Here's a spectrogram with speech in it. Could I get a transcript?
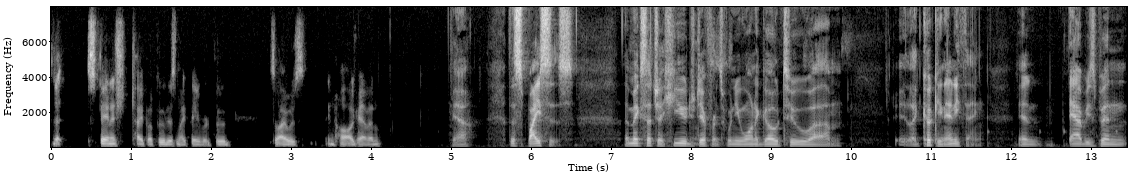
the Spanish type of food is my favorite food, so I was in hog heaven. Yeah. The spices. That makes such a huge difference when you want to go to um, like cooking anything. And Abby's been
